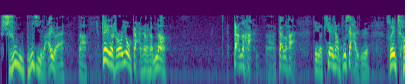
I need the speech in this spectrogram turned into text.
食物补给来源啊！这个时候又赶上什么呢？干旱啊，干旱，这个天上不下雨，所以城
